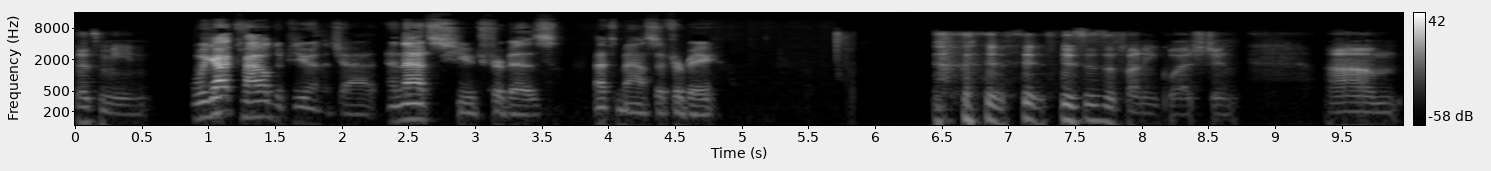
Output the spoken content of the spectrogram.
that's mean. we got Kyle Depew in the chat, and that's huge for Biz. That's massive for B. this is a funny question. Um,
